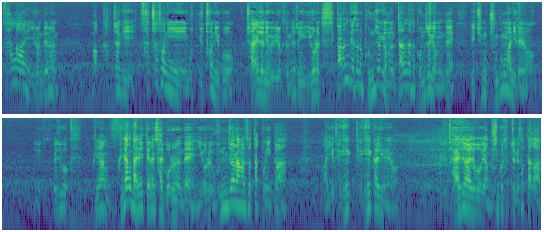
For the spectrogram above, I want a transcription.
상하이 이런 데는 막 갑자기 4차선이 유 턴이고 좌회전이고 이렇거든요. 저는 이거를 다른 데서는 본 적이 없는 다른 나라에서 본 적이 없는데 이게 지금 중국만 이래요. 이- 그래가지고 그냥 그냥 다닐 때는 잘 모르는데 이거를 운전하면서 딱 보니까 아 이게 되게 되게 헷갈리네요. 그래서 좌회전하려고 그냥 무심코 저쪽에 섰다가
